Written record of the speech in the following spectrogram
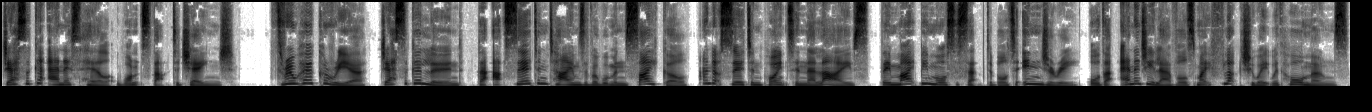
Jessica Ennis Hill wants that to change. Through her career, Jessica learned that at certain times of a woman's cycle and at certain points in their lives, they might be more susceptible to injury or that energy levels might fluctuate with hormones.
